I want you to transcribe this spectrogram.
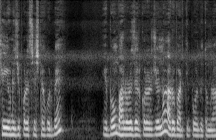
সেই অনুযায়ী পড়ার চেষ্টা করবে এবং ভালো রেজাল্ট করার জন্য আরও বাড়তি পড়বে তোমরা।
